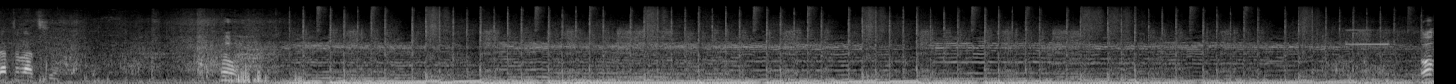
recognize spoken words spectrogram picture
Gratulacje. O. O!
